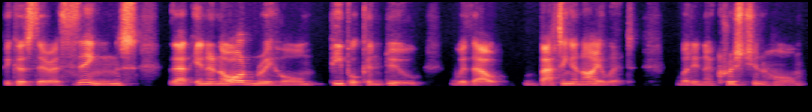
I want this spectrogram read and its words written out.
because there are things that in an ordinary home people can do without batting an eyelid. But in a Christian home,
